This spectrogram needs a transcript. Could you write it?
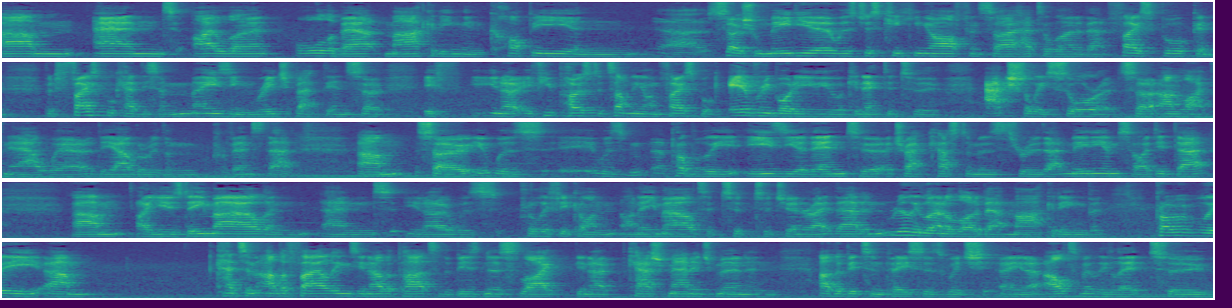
Um, and I learnt all about marketing and copy and uh, social media was just kicking off, and so I had to learn about Facebook. And but Facebook had this amazing reach back then. So if you know if you posted something on Facebook, everybody you were connected to actually saw it. So unlike now, where the algorithm prevents that. Um, so it was it was probably easier then to attract customers through that medium. So I did that. Um, I used email and, and you know was prolific on, on email to, to, to generate that and really learn a lot about marketing, but probably um, had some other failings in other parts of the business like you know cash management and other bits and pieces, which uh, you know ultimately led to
